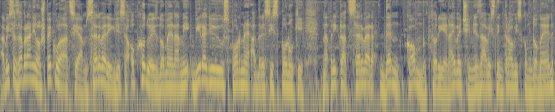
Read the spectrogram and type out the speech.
Aby sa zabránilo špekuláciám, servery, kde sa obchoduje s doménami, vyraďujú sporné adresy z ponuky. Napríklad server den.com, ktorý je najväčším nezávislým trhoviskom domén,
